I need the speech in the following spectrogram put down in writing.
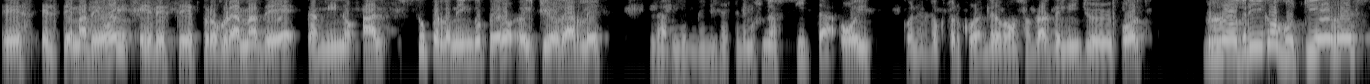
es el tema de hoy, eh, de este programa de Camino al Super Domingo, pero hoy quiero darle la bienvenida. Tenemos una cita hoy con el doctor curandero, vamos a hablar del Injury Report. Rodrigo Gutiérrez,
